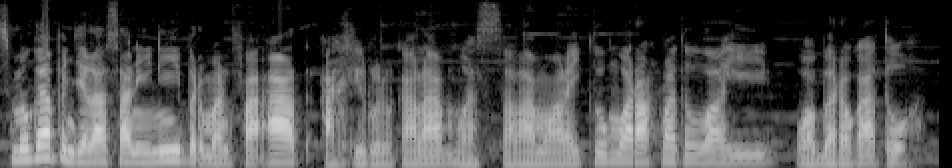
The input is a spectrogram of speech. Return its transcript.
Semoga penjelasan ini bermanfaat. Akhirul kalam, wassalamualaikum warahmatullahi wabarakatuh.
